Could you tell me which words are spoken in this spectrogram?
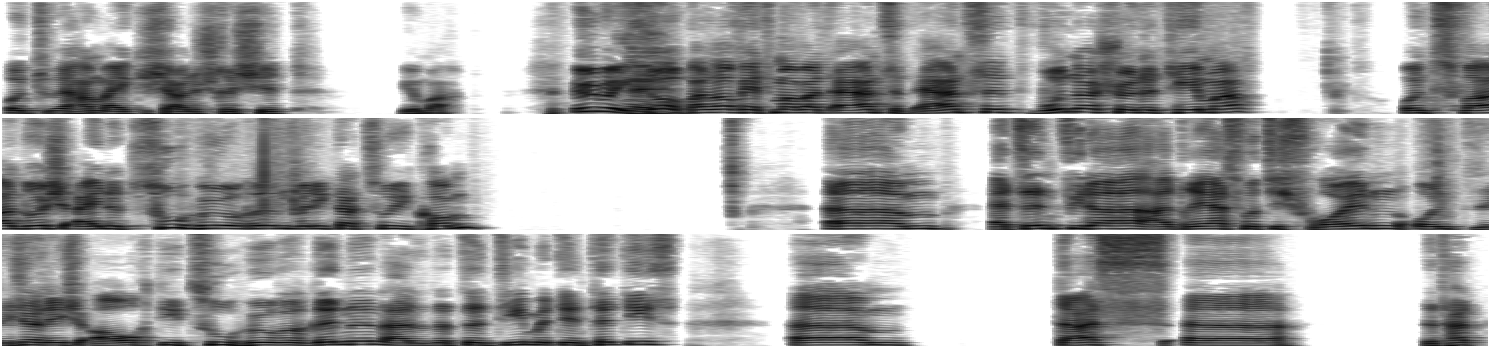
und wir haben eigentlich ja nicht richtig gemacht. Übrigens, Nee. so, pass auf, jetzt mal was Ernstes. Ernstes, wunderschöne Thema. Und zwar durch eine Zuhörerin bin ich dazu gekommen. Ähm, es sind wieder, Andreas wird sich freuen und sicherlich auch die Zuhörerinnen, also das sind die mit den Tittis, ähm, dass äh, das hat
